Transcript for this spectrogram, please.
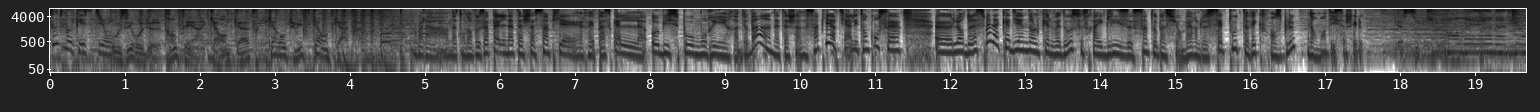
toutes vos questions. au 02 31 44 48 44. Voilà, en attendant vos appels, Natacha Saint-Pierre et Pascal Obispo mourir de bain. Natacha Saint-Pierre, tiens, elle est en concert. Euh, lors de la semaine acadienne dans le Calvados, ce sera église Saint-Aubin-sur-Mer le 7 août avec France Bleu Normandie, sachez-le. Il y a ceux qui prendraient un avion,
